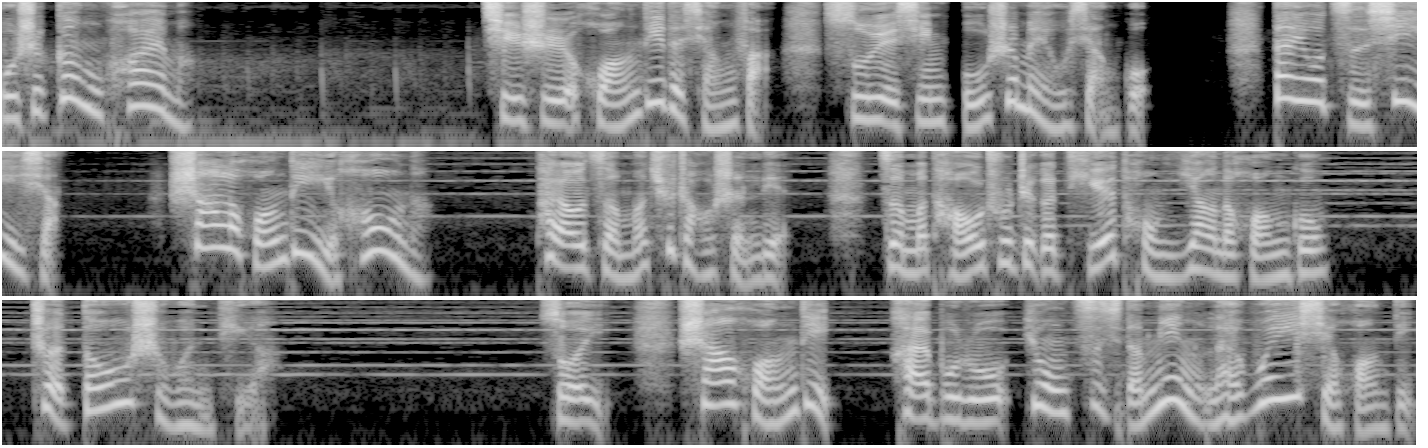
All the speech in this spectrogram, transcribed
不是更快吗？其实皇帝的想法，苏月心不是没有想过，但又仔细一想，杀了皇帝以后呢，他要怎么去找沈炼，怎么逃出这个铁桶一样的皇宫，这都是问题啊。所以杀皇帝还不如用自己的命来威胁皇帝，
